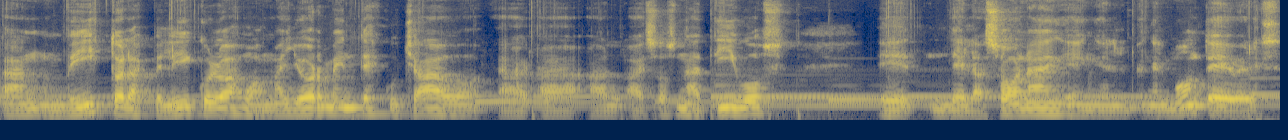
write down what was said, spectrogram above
han visto las películas o han mayormente escuchado a esos nativos eh, de la zona en, el, monte Everest.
